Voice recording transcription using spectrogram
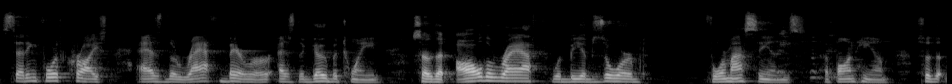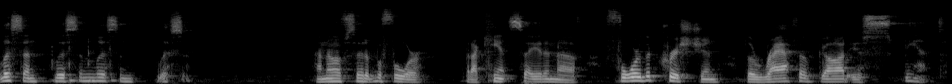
setting forth Christ as the wrath bearer, as the go between, so that all the wrath would be absorbed for my sins upon him. So that, listen, listen, listen, listen. I know I've said it before but I can't say it enough. For the Christian, the wrath of God is spent.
